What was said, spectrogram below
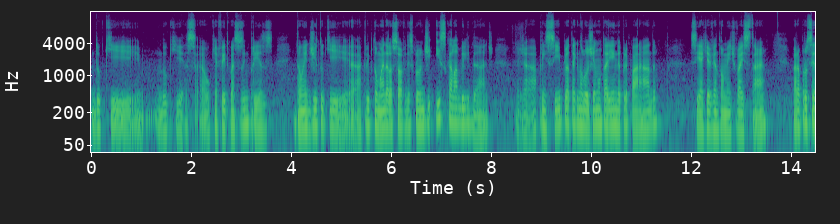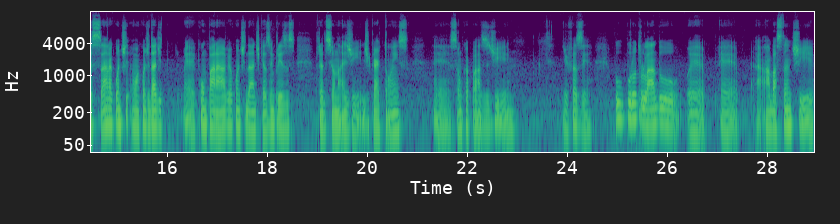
do que, do que essa, o que é feito com essas empresas. Então é dito que a criptomoeda ela sofre desse problema de escalabilidade. Já a princípio a tecnologia não estaria ainda preparada, se é que eventualmente vai estar, para processar quanti uma quantidade é, comparável à quantidade que as empresas tradicionais de, de cartões é, são capazes de, de fazer. Por, por outro lado, é, é, há bastante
